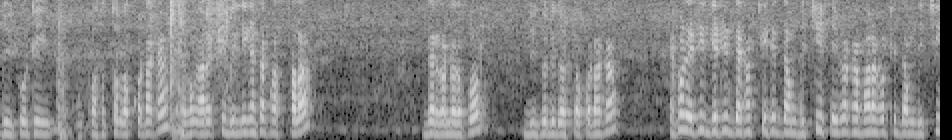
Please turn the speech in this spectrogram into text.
দুই কোটি পঁচাত্তর লক্ষ টাকা এবং আরেকটি বিল্ডিং আছে পাঁচতলা দেড় ঘণ্টার উপর, দুই কোটি দশ লক্ষ টাকা। এখন এটি যেটি দেখাচ্ছি, এটির দাম দিচ্ছি, সেই পাখা ভাড়া করটির দাম দিচ্ছি।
